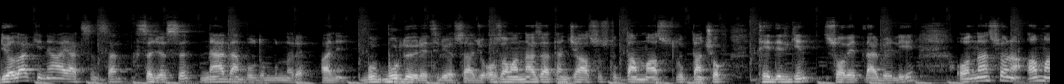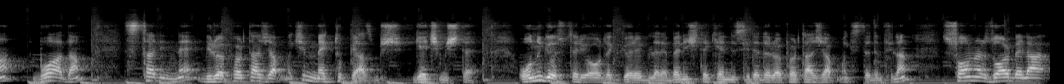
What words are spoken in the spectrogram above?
Diyorlar ki ne ayaksın sen kısacası. Nereden buldun bunları? Hani bu burada üretiliyor sadece. O zamanlar zaten casusluktan, mahsusluktan çok tedirgin Sovyetler Birliği. Ondan sonra ama bu adam Stalin'le bir röportaj yapmak için mektup yazmış geçmişte. Onu gösteriyor oradaki görevlilere. Ben işte kendisiyle de röportaj yapmak istedim filan. Sonra zor bela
